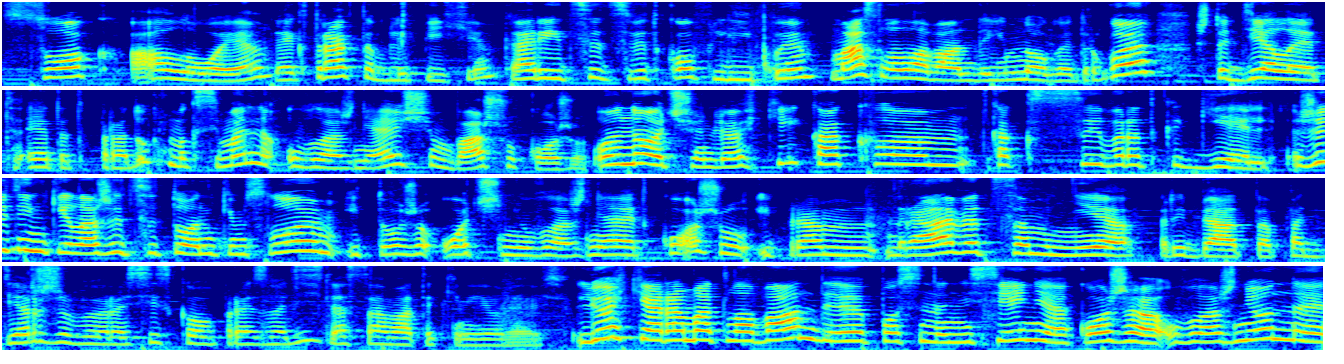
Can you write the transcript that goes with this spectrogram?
Сок алоэ, экстракт облепихи, корицы, цветков липы, масло лаванды и многое другое, что делает этот продукт максимально увлажняющим вашу кожу. Он очень легкий, как, э, как сыворотка гель. Жиденький ложится тонким слоем и тоже очень увлажняет кожу. И прям нравится мне, ребята. Поддерживаю российского производителя, сама таким являюсь. Легкий аромат лаванды после нанесения. Кожа увлажненная,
